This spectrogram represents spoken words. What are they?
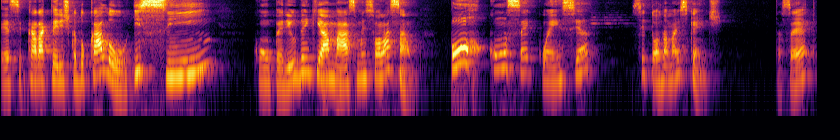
essa característica do calor, e sim com o período em que há máxima insolação. Por consequência, se torna mais quente. Tá certo?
